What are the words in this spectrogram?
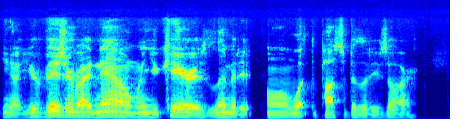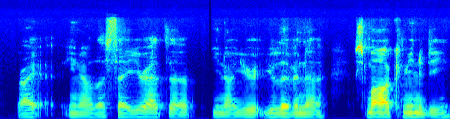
you know your vision right now when you care is limited on what the possibilities are right? You know let's say you're at the you know you you live in a small community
